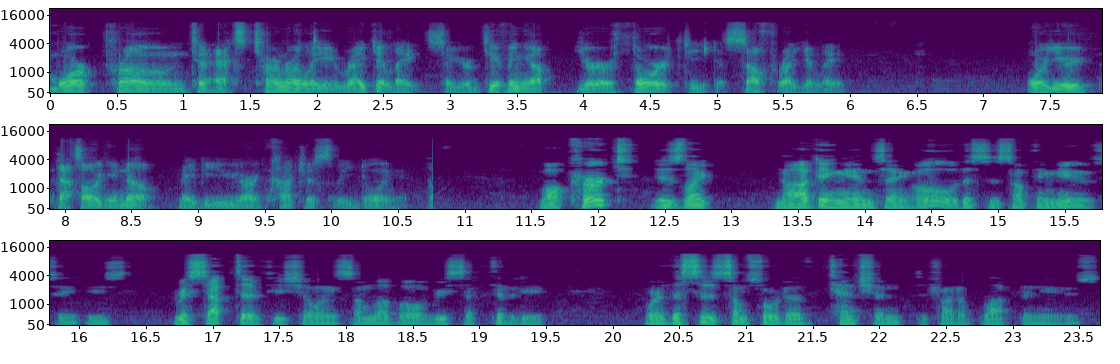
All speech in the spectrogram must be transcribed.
more prone to externally regulate. So you're giving up your authority to self-regulate. Or you that's all you know. Maybe you aren't consciously doing it. While Kurt is like nodding and saying, oh, this is something new. See, he's receptive. He's showing some level of receptivity. Where this is some sort of tension to try to block the news.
